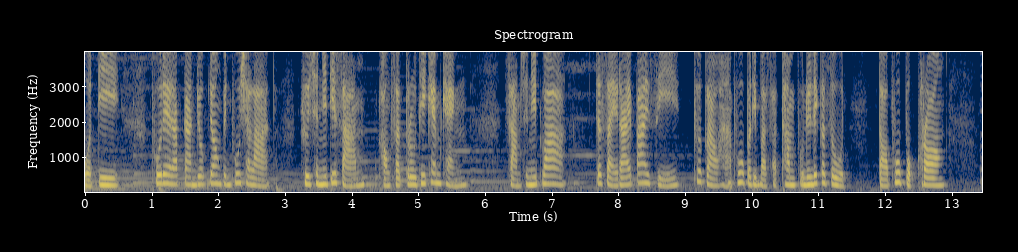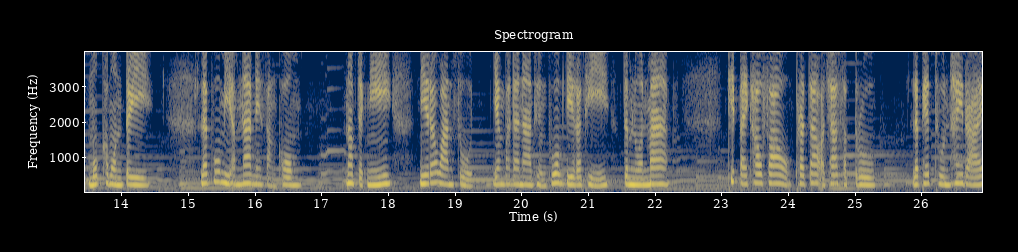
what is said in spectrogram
อวดดี ผู้ได้รับการยกย่องเป็นผู้ฉลาด คือชนิดที่ 3 ของศัตรูที่เข้มแข็ง 3 ชนิดว่า จะใส่ร้ายป้ายสี เพื่อกล่าวหาผู้ปฏิบัติสัตธรรมปุณิลิกสูตร ต่อผู้ปกครอง มุขมนตรี และผู้มีอำนาจในสังคม นอกจากนี้ นิรวานสูตรยังพัฒนาถึงพวกดีรถีจำนวนมาก ที่ไปเข้าเฝ้าพระเจ้าอาชาติศัตรู และเพชรทุนให้ร้าย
